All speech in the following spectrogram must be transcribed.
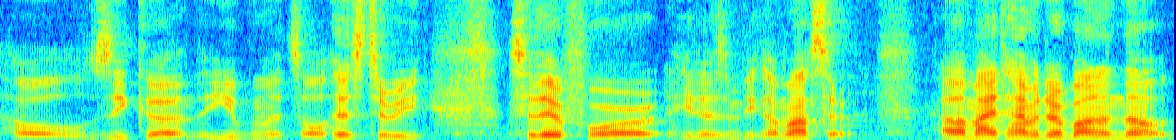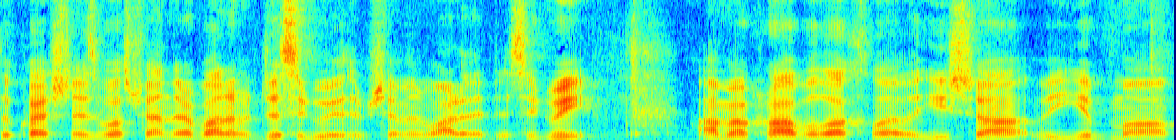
whole Zika and the Yibum, it's all history, so therefore he doesn't become Aser. Alamai time of no. The question is, what's Shan Rabbanan who disagree with Reb Shimon? Why do they disagree? Amakra v'lachla isha v'yibma.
